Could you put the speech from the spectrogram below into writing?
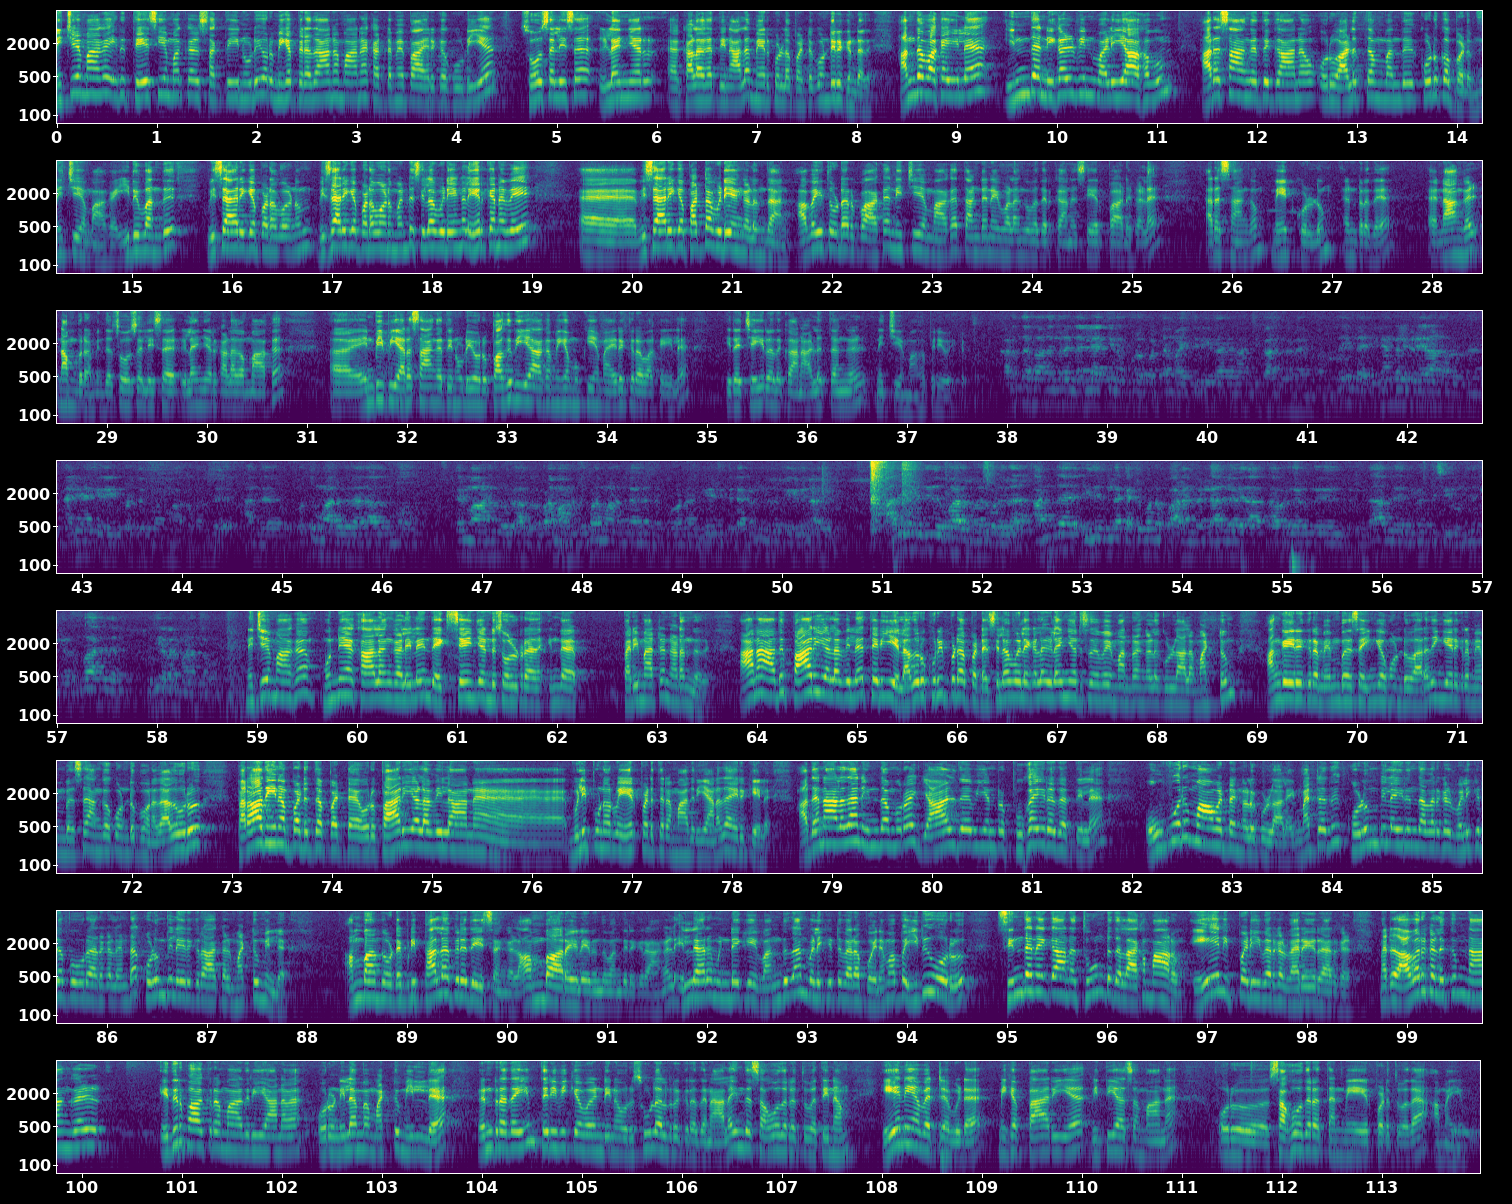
நிச்சயமாக இது தேசிய மக்கள் சக்தியினுடைய ஒரு மிக பிரதானமான கட்டமைப்பாக இருக்கக்கூடிய சோசலிச இளைஞர் கழகத்தினால் மேற்கொள்ளப்பட்டு கொண்டிருக்கின்றது. அந்த வகையில் இந்த நிகழ்வின் வழியாகவும் அரசாங்கத்துக்கான ஒரு அழுத்தம் வந்து கொடுக்கப்படும் நிச்சயமாக. இது வந்து விசாரிக்கப்பட வேணும் விசாரிக்கப்பட வேணும் என்று சில விடயங்கள் ஏற்கனவே விசாரிக்கப்பட்ட விடயங்களும் தான். அவை தொடர்பாக நிச்சயமாக தண்டனை வழங்குவதற்கான செயற்பாடுகளை அரசாங்கம் மேற்கொள்ளும் என்றதை நாங்கள் நம்புகிறோம் இந்த சோசலிச இளைஞர் கழகமாக என்பிபி அரசாங்கத்தினுடைய ஒரு பகுதியாக மிக முக்கியமாக இருக்கிற வகையில் இதை செய்கிறதுக்கான அழுத்தங்கள் நிச்சயமாக பிரயோகிக்கப்படும் கடந்த காலங்களில் நல்லிணக்கம் கூறப்பட்ட மைத்திரி ஆட்சி காலங்களில் வந்து இந்த இனங்களுக்கு இடையிலான ஒரு நல்லிணக்கத்தை ஏற்படுத்துவதற்காக வந்து அந்த ஒத்துமாறுகிற அதாவது மொ- தென் மாநிலங்களோடு அது வட மாநிலம் வட மாநிலங்கள் போன நிகழ்ச்சி திட்டங்கள் இதுக்கு இது நடக்குது எவ்வாறு வேறுபடுது அந்த இதில் கற்றுக்கொண்ட பாடங்கள் அதில் ஏதாவது தவறுகள் நிச்சயமாக முன்னைய காலங்களிலே இந்த எக்ஸ்சேஞ்ச் என்று சொல்கிற இந்த பரிமாற்றம் நடந்தது. ஆனால் அது பாரிய அளவில் தெரியல. அது ஒரு குறிப்பிடப்பட்ட சில வேலைகளை இளைஞர் சேவை மன்றங்களுக்குள்ளால மட்டும் அங்கே இருக்கிற மெம்பர்ஸை இங்கே கொண்டு வரது இங்கே இருக்கிற மெம்பர்ஸை அங்கே கொண்டு போனது. அது ஒரு பராதீனப்படுத்தப்பட்ட ஒரு பாரிய அளவிலான விழிப்புணர்வை ஏற்படுத்துகிற மாதிரியானதாக இருக்கையில். அதனால தான் இந்த முறை யாழ்தேவி என்ற புகையிரதத்தில் ஒவ்வொரு மாவட்டங்களுக்குள்ளாலே மற்றது கொழும்பில் இருந்தவர்கள் வெளிக்கிட போகிறார்கள் என்றால் கொழும்பில் இருக்கிற ஆக்கள் மட்டும் அம்பாந்தோட்டம் இப்படி பல பிரதேசங்கள் அம்பாறையிலிருந்து வந்திருக்கிறாங்க. எல்லாரும் இன்றைக்கு வந்து தான் வெளிக்கிட்டு வர போயினோம். அப்போ இது ஒரு சிந்தனைக்கான தூண்டுதலாக மாறும். ஏன் இப்படி இவர்கள் வருகிறார்கள்? மற்றது அவர்களுக்கும் நாங்கள் எதிர்பார்க்குற மாதிரியான ஒரு நிலைமை மட்டும் இல்லை என்றதையும் தெரிவிக்க வேண்டின ஒரு சூழல் இருக்கிறதுனால இந்த சகோதரத்துவ தினம் ஏனையவற்றை விட மிக பாரிய வித்தியாசமான ஒரு சகோதரத்தன்மையை ஏற்படுத்துவதாக அமையும்.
